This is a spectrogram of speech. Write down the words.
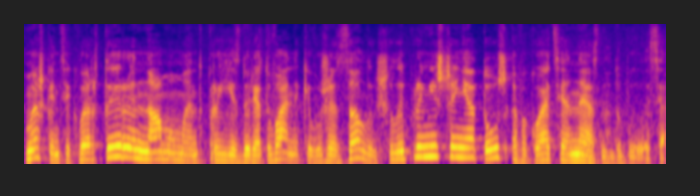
Мешканці квартири на момент приїзду рятувальників уже залишили приміщення, тож евакуація не знадобилася.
